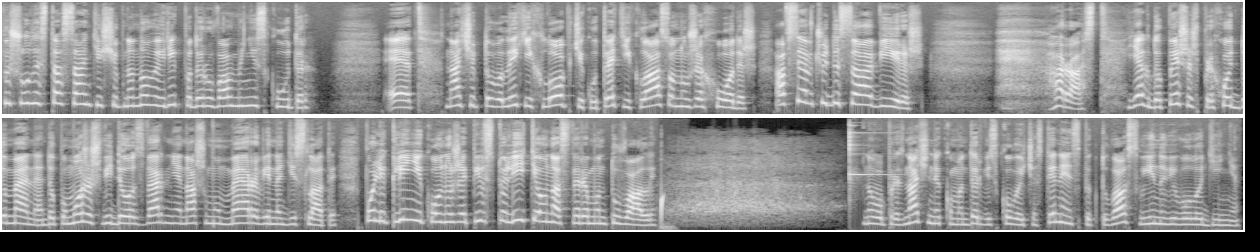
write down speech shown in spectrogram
Пишу листа Санті, щоб на новий рік подарував мені скутер. Ет, начебто великий хлопчик, у третій клас он уже ходиш, а все в чудеса віриш. Гаразд, як допишеш, приходь до мене, допоможеш відеозвернення нашому мерові надіслати. Поліклініку он уже півстоліття у нас не ремонтували. Новопризначений командир військової частини інспектував свої нові володіння.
